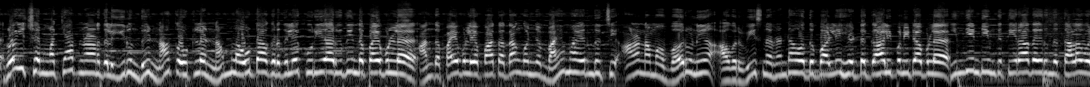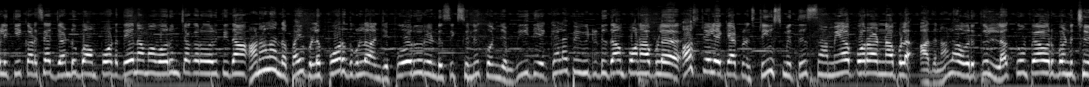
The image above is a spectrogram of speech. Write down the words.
ரோஹித் சர்மா கேப்டன் ஆனதுல இருந்து நாக் அவுட்ல நம்மள அவுட் ஆகுறதுலே குறியா இருக்குது இந்த பயப்புள்ள. அந்த பயப்புள்ளைய பார்த்தா தான் கொஞ்சம் பயமா இருந்துச்சு. ஆனா நம்ம வருண் அவர் வீசின ரெண்டாவது பால்லயே ஹெட்டை காலி பண்ணிட்டாப்புல. இந்தியன் டீமுக்கு தீராத இருந்த தலை தலைவலிக்கு கடைசியா ஜண்டு பாம் போட்டதே நம்ம வருண் சக்கரவர்த்தி தான். ஆனாலும் அந்த பைப்புல போறதுக்குள்ள அஞ்சு போர் ரெண்டு சிக்ஸ்னு கொஞ்சம் பீதியை கிளப்பி விட்டுட்டு தான் போனாப்புல. ஆஸ்திரேலியா கேப்டன் ஸ்டீவ் ஸ்மித் செமையா போராடினாப்புல. அதனால அவருக்கு லக்கும் ஃபேவர் பண்ணுச்சு.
